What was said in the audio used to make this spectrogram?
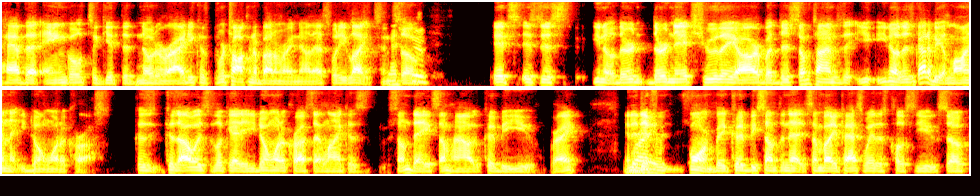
have that angle to get the notoriety because we're talking about him right now. That's what he likes, and That's so true. it's it's just you know their their niche, who they are. But there's sometimes that you you know there's got to be a line that you don't want to cross because because I always look at it. You don't want to cross that line because someday somehow it could be you, right? In a right. different form, but it could be something that somebody passed away that's close to you. So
